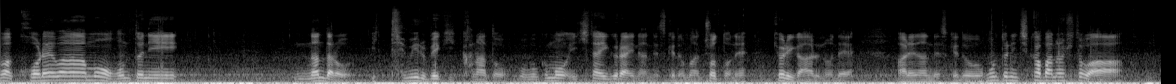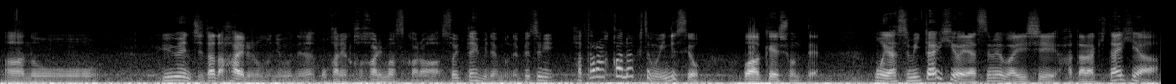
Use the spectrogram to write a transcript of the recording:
まあこれはもう本当になんだろう言ってみるべきかなと。僕も行きたいぐらいなんですけど、まあ、ちょっとね距離があるのであれなんですけど本当に近場の人はあの遊園地ただ入るのにもねお金かかりますからそういった意味でもね別に働かなくてもいいんですよ。ワーケーションって。もう休みたい日は休めばいいし働きたい日は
